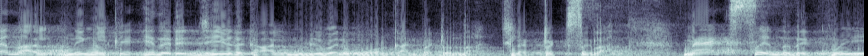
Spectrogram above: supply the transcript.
എന്നാൽ നിങ്ങൾക്ക് ഇതൊരു ജീവിതകാലം മുഴുവനും ഓർക്കാൻ പറ്റുന്ന ചില ട്രിക്സുകളാണ് മാത്സ് എന്നത് കുറേ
